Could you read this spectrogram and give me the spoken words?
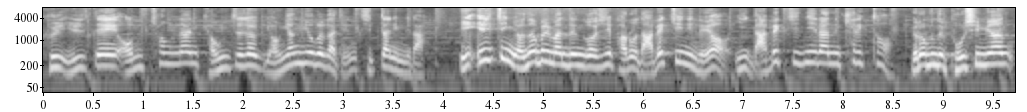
그 일대의 엄청난 경제적 영향력을 가진 집단입니다. 이 일진 연합을 만든 것이 바로 나백진인데요. 이 나백진이라는 캐릭터 여러분들 보시면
